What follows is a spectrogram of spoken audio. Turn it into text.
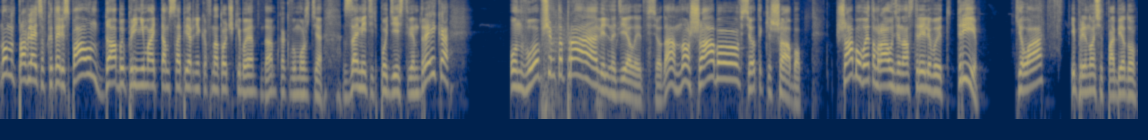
Но он отправляется в CT-respawn, дабы принимать там соперников на точке Б, да, как вы можете заметить по действиям Дрейка. Он, в общем-то, правильно делает все, да, но Шабу все-таки Шабу. Шабу в этом раунде настреливает 3 килла и приносит победу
